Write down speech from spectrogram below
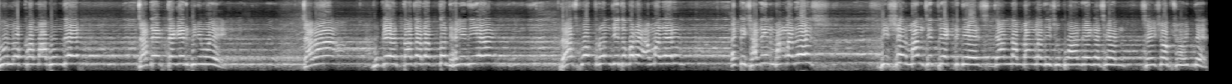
দু লক্ষ মা বোনদের যাদের ত্যাগের বিনিময়ে যারা বুকের তাজা রক্ত ঢেলে দিয়ে রাজপথ রঞ্জিত করে আমাদের একটি স্বাধীন বাংলাদেশ, বিশ্বের মানচিত্রে একটি দেশ, যার নাম বাংলাদেশ উপহার দিয়ে গেছেন সেই সব শহীদদের।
